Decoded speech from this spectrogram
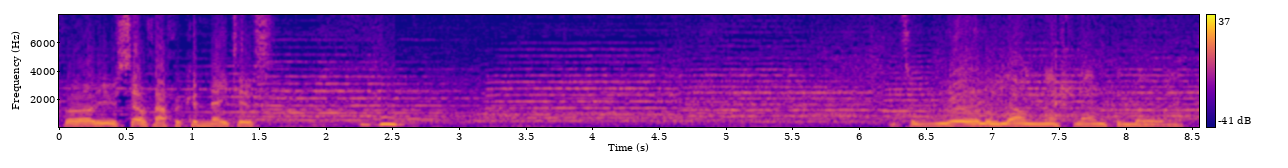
For all you South African natives. It's a really long national anthem, by the way.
